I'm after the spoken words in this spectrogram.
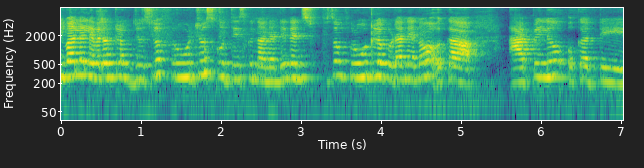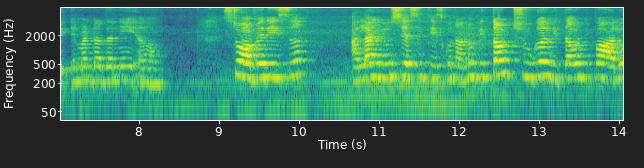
ఇవాళ లెవెన్ ఓ క్లాక్ జ్యూస్లో ఫ్రూట్ జ్యూస్ కూడా తీసుకున్నానండి. నేను సో ఫ్రూట్లో కూడా నేను ఒక యాపిల్ ఒకటి ఏమంటారు దాన్ని స్ట్రాబెర్రీస్ అలా యూస్ చేసి తీసుకున్నాను. వితౌట్ షుగర్ వితౌట్ పాలు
